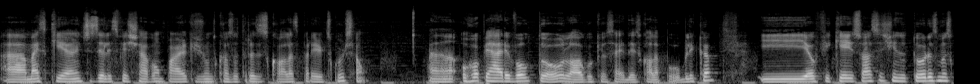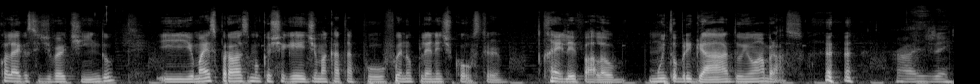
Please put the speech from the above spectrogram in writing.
ah, mas que antes eles fechavam o parque junto com as outras escolas para ir de excursão. Ah, o Hopi Hari voltou logo que eu saí da escola pública e eu fiquei só assistindo todos os meus colegas se divertindo. E o mais próximo que eu cheguei de Macatapu foi no Planet Coaster. Aí ele fala muito obrigado e um abraço. Ai, gente.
